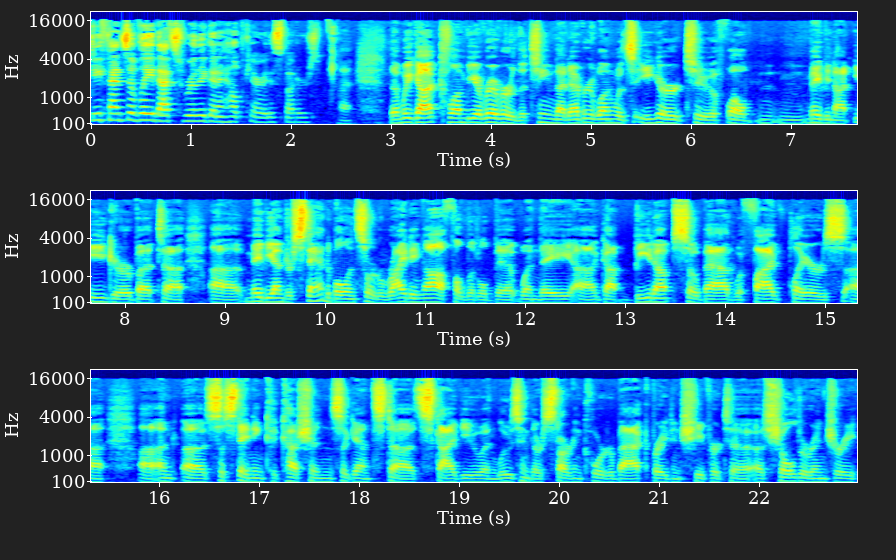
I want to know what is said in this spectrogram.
defensively, that's really going to help carry the Spudders. Uh, then we got Columbia River, the team that everyone was eager to, well, maybe not eager, but uh, uh, maybe understandable and sort of riding off a little bit when they uh, got beat up so bad with five players uh, sustaining concussions against Skyview and losing their starting quarterback, Braden Schiefer, to a shoulder injury.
